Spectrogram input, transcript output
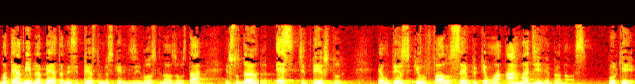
Mantenha a Bíblia aberta nesse texto, meus queridos irmãos, que nós vamos estar estudando. Este texto é um texto que eu falo sempre que é uma armadilha para nós. Por quê?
